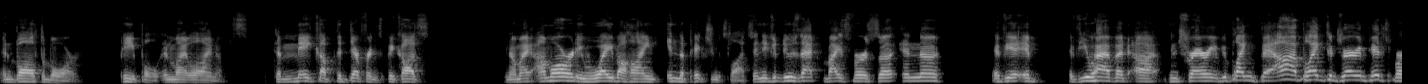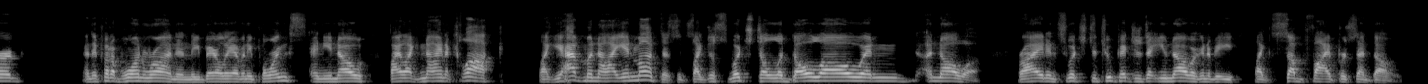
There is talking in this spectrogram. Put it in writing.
and Baltimore people in my lineups to make up the difference because you know my I'm already way behind in the pitching slots, and you could do that vice versa in the if you if if you have a uh, contrary, if you're playing ah, playing contrary in Pittsburgh, and they put up one run and they barely have any points, and you know by like nine o'clock, like you have Manaea and Montas, it's like just switch to Lodolo and Anoa, right, and switch to two pitchers that you know are going to be like sub five percent owned.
